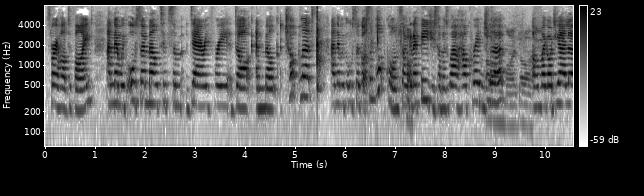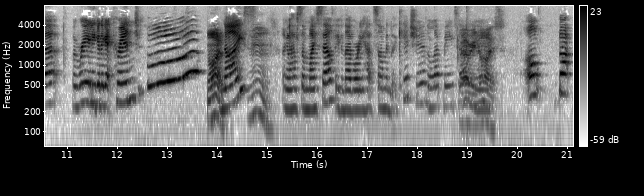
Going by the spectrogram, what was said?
it's very hard to find. And then we've also melted some dairy-free dark and milk chocolate. And then we've also got some popcorn. So I'm Oh. going to feed you some as well. How cringe, Oh look. my gosh. Oh my god, yeah, look. We're really going to get cringe. Ooh. Nice. Nice. Mm, I'm to have some myself, even though I've already had some in the kitchen. Let me tell very you. Very nice. Oh, but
